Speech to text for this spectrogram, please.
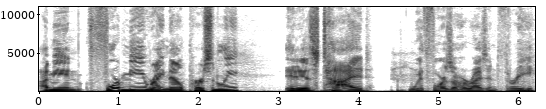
I mean, for me right now personally, it is tied with Forza Horizon Three.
